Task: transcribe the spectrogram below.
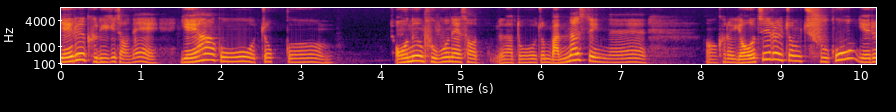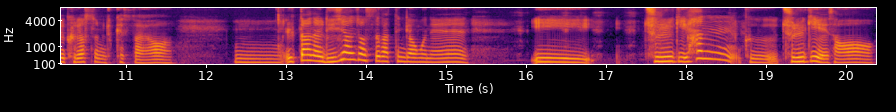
얘를 그리기 전에 얘하고 조금 어느 부분에서라도 좀 만날 수 있는 어, 그런 여지를 좀 주고 얘를 그렸으면 좋겠어요. 음, 일단은 리시안 셔스 같은 경우는 이 줄기, 한 그 줄기에서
